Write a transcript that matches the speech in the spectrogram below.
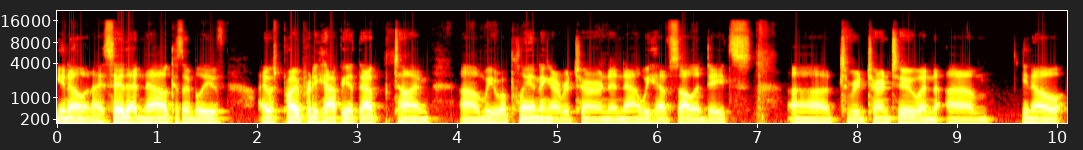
You know, and I say that now because I believe I was probably pretty happy at that time um, we were planning our return, and now we have solid dates uh, to return to. And um, you know,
